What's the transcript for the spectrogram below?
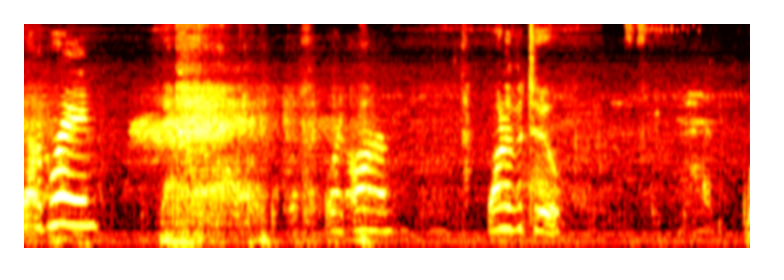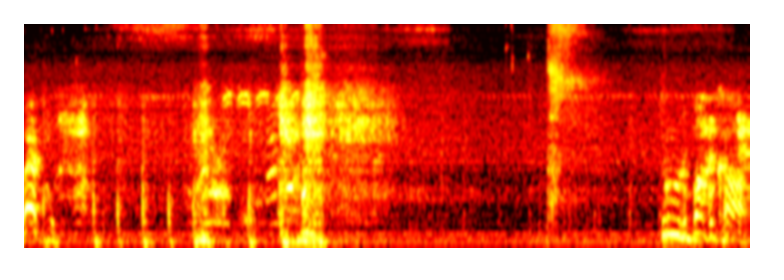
Got a brain. Or an arm. One of the two. Weapon. Through the bubble car.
